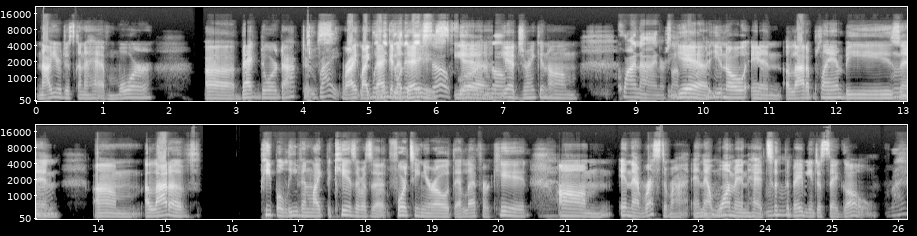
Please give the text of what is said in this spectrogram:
now you're just going to have more uh backdoor doctors Right. right like Women back in the days theyself or, yeah you know, yeah drinking um quinine or something. yeah, you Mhm. know, and a lot of plan Bs and um a lot of people leaving like the kids. There was a 14 year old that left her kid um in that restaurant and that Mhm. woman had took the Mhm. baby and just said go Right.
